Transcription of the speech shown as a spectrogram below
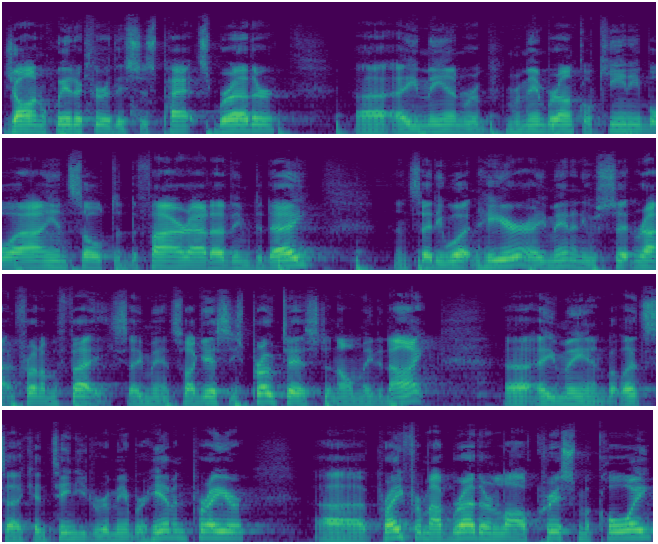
John Whitaker, this is Pat's brother. Uh, amen. Re- remember Uncle Kenny? Boy, I insulted the fire out of him today and said he wasn't here. Amen. And he was sitting right in front of my face. Amen. So I guess he's protesting on me tonight. Uh, amen. But let's uh, continue to remember him in prayer. Uh, pray for my brother in law, Chris McCoy,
